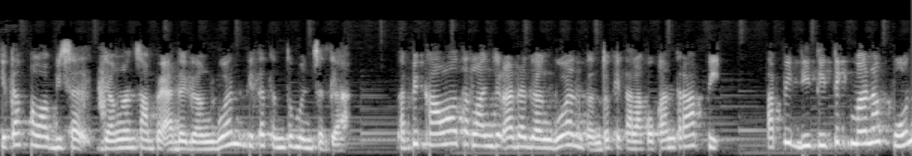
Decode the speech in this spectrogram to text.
kita kalau bisa jangan sampai ada gangguan, kita tentu mencegah. Tapi kalau terlanjur ada gangguan, tentu kita lakukan terapi. Tapi di titik mana pun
